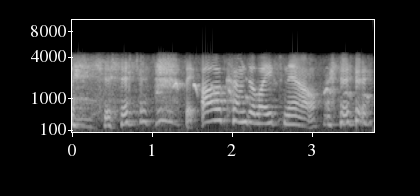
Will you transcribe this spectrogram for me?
they all come to life now.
